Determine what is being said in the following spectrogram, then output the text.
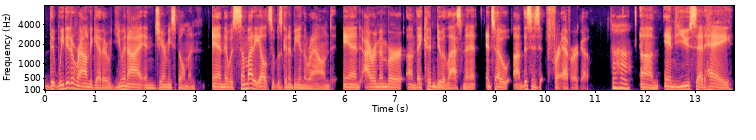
that we did a round together, you and I and Jeremy Spillman, and there was somebody else that was going to be in the round. And I remember um, they couldn't do it last minute. And so um, this is forever ago. Uh huh. Um, and you said, Hey,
